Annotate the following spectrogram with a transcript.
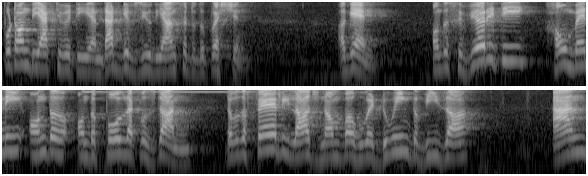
put on the activity, and that gives you the answer to the question. Again, on the severity, how many on the, on the poll that was done, there was a fairly large number who were doing the VISA and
